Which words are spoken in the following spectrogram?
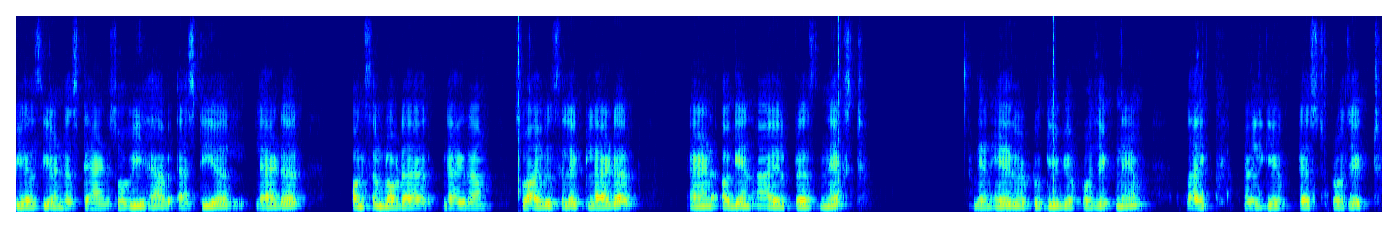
plc understand. So we have stl ladder function block di diagram. So i will select ladder and again i will press next. Then here you have to give your project name like i will give test project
